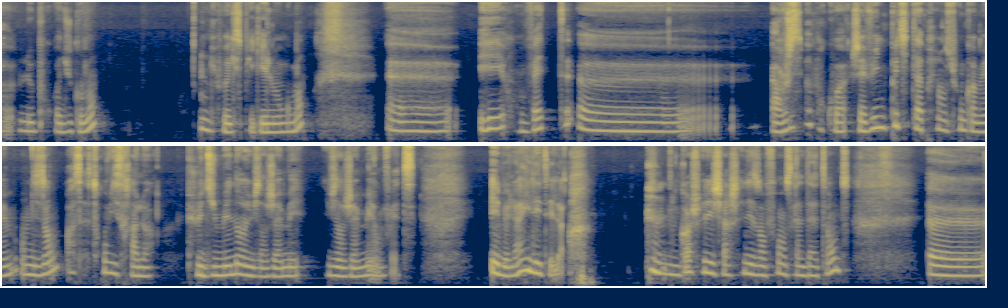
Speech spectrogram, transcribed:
euh, le pourquoi du comment. Donc, il faut expliquer longuement. Euh, et en fait, euh, alors je sais pas pourquoi, j'avais une petite appréhension quand même en me disant Ah, ça se trouve, il sera là. Puis je me dis Mais non, il vient jamais. Il vient jamais en fait. Et bien là, il était là. Quand je suis allée chercher les enfants en salle d'attente, euh,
